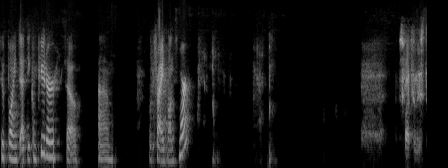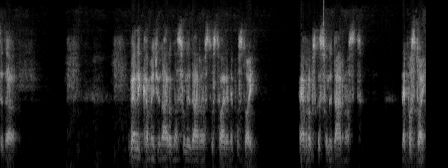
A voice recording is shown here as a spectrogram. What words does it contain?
to point at the computer, so um, we'll try it once more. Shvatili ste da velika međunarodna solidarnost u stvari ne postoji. Evropska solidarnost ne postoji.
